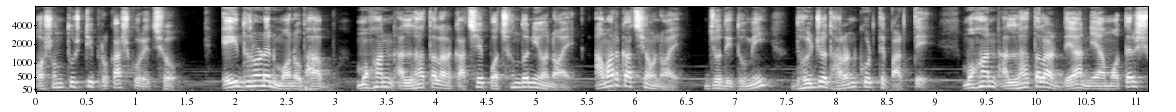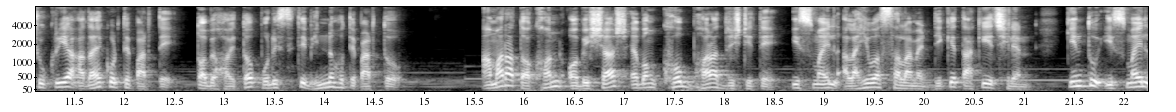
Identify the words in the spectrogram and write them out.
অসন্তুষ্টি প্রকাশ করেছ। এই ধরনের মনোভাব মহান আল্লাহ তালার কাছে পছন্দনীয় নয়, আমার কাছেও নয়। যদি তুমি ধৈর্য ধারণ করতে পারতে, মহান আল্লাহ তালার দেয়া নিয়ামতের সুক্রিয়া আদায় করতে পারতে, তবে হয়তো পরিস্থিতি ভিন্ন হতে পারত। আমারা তখন অবিশ্বাস এবং ক্ষোভ ভরা দৃষ্টিতে ইসমাইল আলাহিউসাল্লামের দিকে তাকিয়েছিলেন, কিন্তু ইসমাইল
